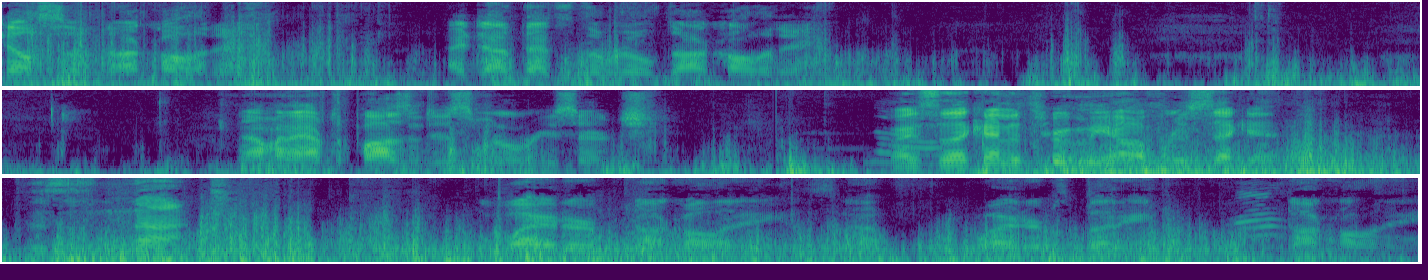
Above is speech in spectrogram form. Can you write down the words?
Kelso, Doc Holiday. I doubt that's the real Doc Holliday. Now I'm gonna have to pause and do some real research. Alright, so that kind of threw me off for a second. This is not the Wyatt Earp Doc Holliday. It's not Wyatt Earp's buddy, Doc Holliday.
